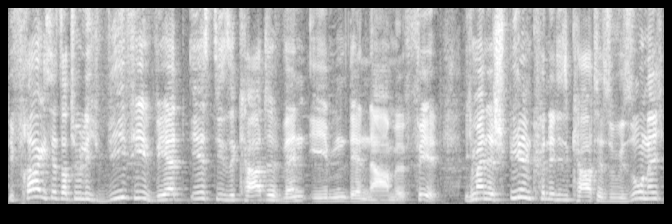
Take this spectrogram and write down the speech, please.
Die Frage ist jetzt natürlich, wie viel wert ist diese Karte, wenn eben der Name fehlt? Ich meine, spielen könnt ihr diese Karte sowieso nicht,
